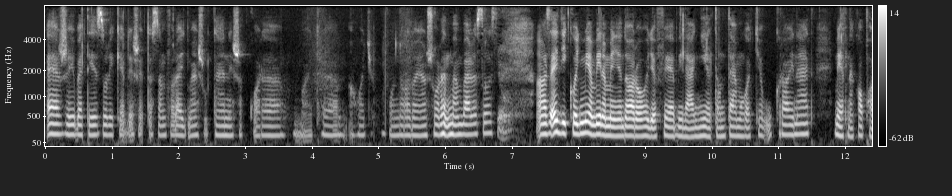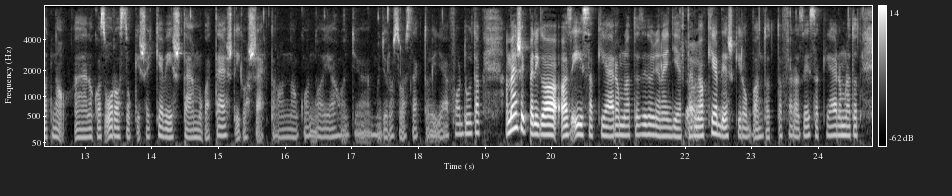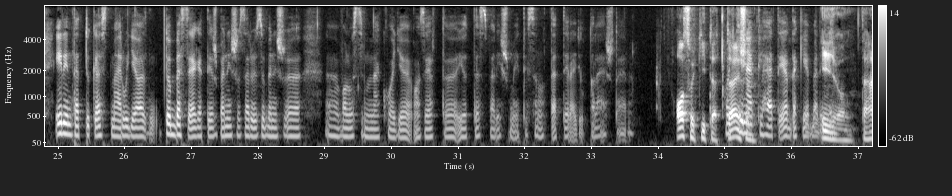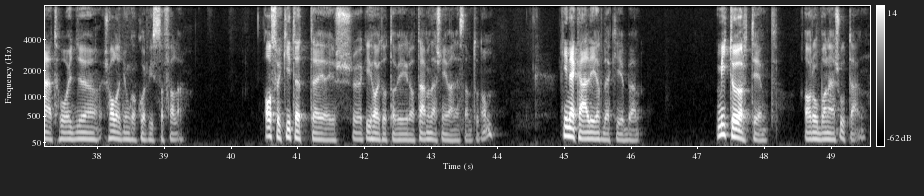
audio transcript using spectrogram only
Erzsébet és Zoli kérdését teszem fel egymás után, és akkor majd, ahogy gondolod, olyan sorrendben válaszolsz. Jó. Az egyik, hogy mi a véleményed arról, hogy a félvilág nyíltan támogatja Ukrajnát, miért ne kaphatnának az oroszok is egy kevés támogatást, igazságtalannak gondolja, hogy, hogy Oroszországtól így elfordultak. A másik pedig a, az északi áramlat, az egy nagyon egyértelmű. A kérdés kirobbantotta fel az északi áramlatot. Érintettük ezt már ugye a több beszélgetésben is, az előzőben is valószínűleg, hogy azért jött ez fel ismét, hiszen ott tettél egy utalást erre. Az, hogy kitette. Hogy kinek és lehet érdekében. Így van. Tehát, hogy és haladjunk akkor visszafele. Az, hogy kitette és kihajtotta végre a támadást, nyilván ezt nem tudom. Kinek áll érdekében? Mi történt a robbanás után?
